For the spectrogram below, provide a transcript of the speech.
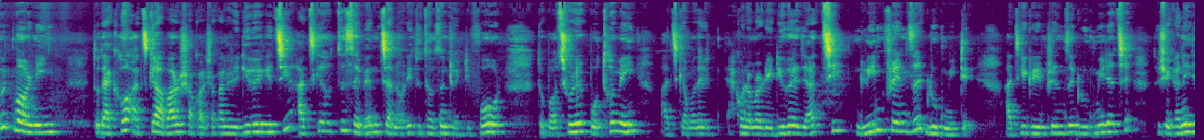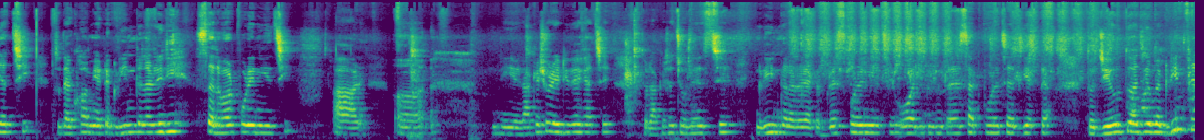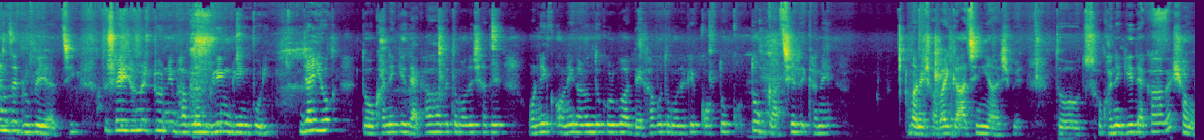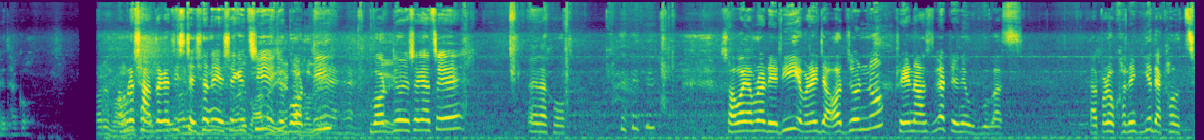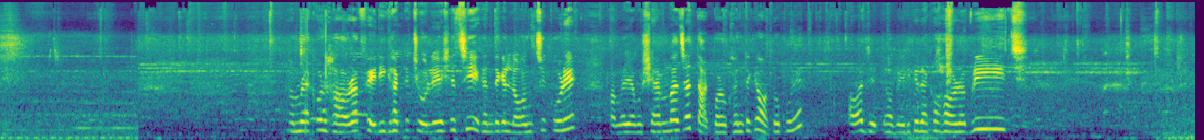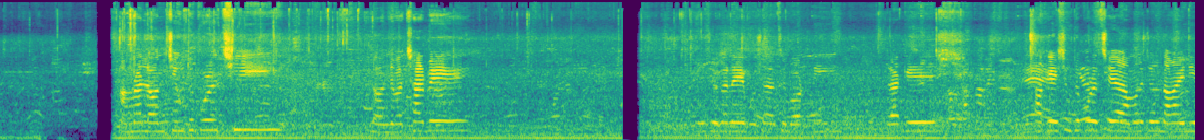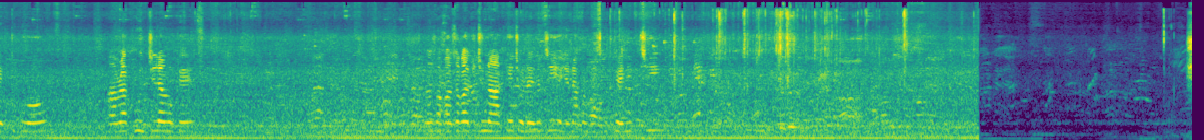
Good morning তো দেখো, আজকে আবার সকাল সকাল রেডি হয়ে গেছি। আজকে হচ্ছে seventh January two thousand four তো বছরের প্রথমেই আজকে আমাদের এখন আমরা রেডি হয়ে যাচ্ছি গ্রিন ফ্রেন্ডসের গ্রুপ মিটে আজকে গ্রিন ফ্রেন্ডসের গ্রুপ মিট আছে, তো সেখানেই যাচ্ছি। তো দেখো, আমি একটা গ্রিন কালারেরই সালোয়ার পরে নিয়েছি। আর ইয়ে রাকেশও রেডি হয়ে গেছে। তো রাকেশও চলে এসছে। গ্রিন কালারের একটা ড্রেস পরে নিয়েছে। ও আজ গ্রিন কালারের শার্ট পরেছে আজকে একটা। তো যেহেতু আজকে আমরা গ্রিন ফ্রেন্ডসের গ্রুপে যাচ্ছি তো সেই জন্য একটু আমি ভাবলাম গ্রিন গ্রিন পরি। যাই হোক তো ওখানে গিয়ে দেখা হবে তোমাদের সাথে। অনেক অনেক আনন্দ করব আর দেখাবো তোমাদেরকে কত কত গাছের এখানে মানে সবাই গাছ নিয়ে আসবে। তো ওখানে গিয়ে দেখা হবে সঙ্গে থাকো। আমরা সাঁতরাগাছি স্টেশনে এসে গেছি এই যে বর্দি। বর্দিও এসে গেছে। দেখো। সবাই আমরা রেডি এবারে যাওয়ার জন্য ট্রেন আসবে আর ট্রেনে উঠবো বাস তারপরে ওখানে গিয়ে দেখা হচ্ছে। আমরা এখন হাওড়া ফেরিঘাটে চলে এসেছি, এখান থেকে লঞ্চে করে আমরা যাব শ্যামবাজার, তারপর ওখান থেকে অটো করে আবার যেতে হবে। এদিকে দেখো হাওড়া ব্রিজ আমরা লঞ্চে উঠে পড়েছি। লঞ্চ এবার ছাড়বে। ওখানে বসে আছে বর্দি, রাকেশ। আগে এসে উঠে পড়েছে আর আমাদের জন্য দাঁড়ায়নি একটুকুও আমরা খুঁজছিলাম ওকে। সকাল সকাল কিছু না খেয়ে চলে এসেছি, এই জন্য এখন বিস্কুট খেয়ে নিচ্ছি।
